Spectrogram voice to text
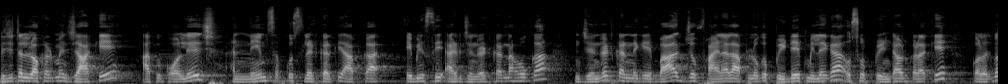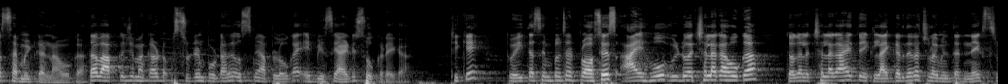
डिजिटल लॉकर में जाके आपको कॉलेज एंड नेम सबको सिलेक्ट करके आपका एबीसी आई जनरेट करना होगा। जनरेट करने के बाद जो फाइनल आप लोगों को पीडीएफ मिलेगा, उसको प्रिंट आउट करा के कॉलेज में सबमिट करना होगा। तब आपका जो अकाउंट स्टूडेंट पोर्टल है, उसमें आप लोगों का एबीसी आई शो करेगा। ठीक है? तो यही था simple sir process I hope video अच्छा लगा होगा। तो अगर अच्छा लगा है तो एक लाइक कर देना। चलो मिलता है नेक्स्ट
